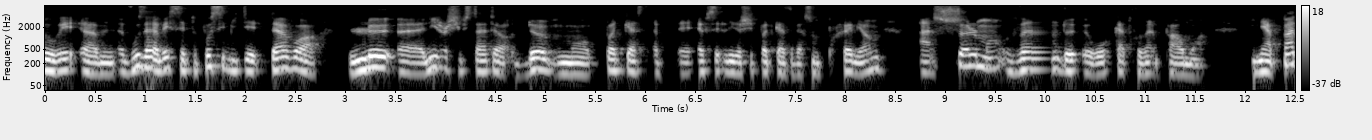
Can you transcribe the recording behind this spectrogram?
aurez, euh, vous avez cette possibilité d'avoir le Leadership Starter de mon podcast, FC Leadership Podcast version premium, à seulement 22,80 euros par mois. Il n'y a pas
